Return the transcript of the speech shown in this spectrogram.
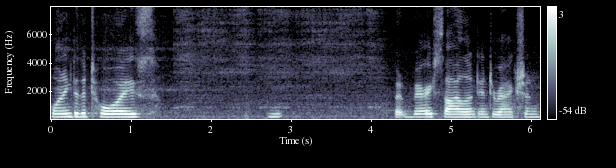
pointing to the toys, but very silent interaction.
